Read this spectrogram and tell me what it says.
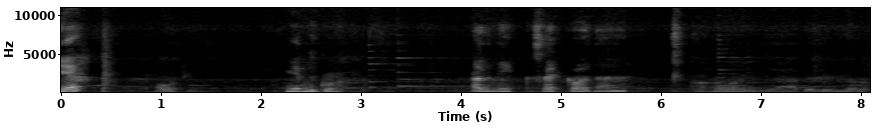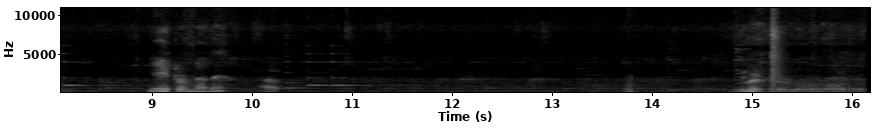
ఏ? ఎందుకు? అది నీకు సెట్ కాదా? ఆహా, ఇది పెడుతున్నాను ఆర్డర్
